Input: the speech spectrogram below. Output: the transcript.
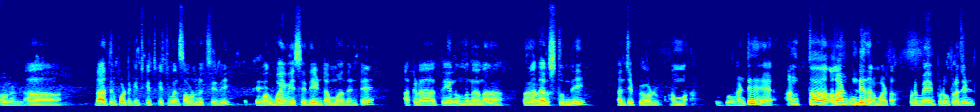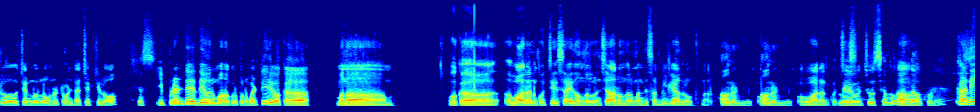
అవునండి. రాత్రిపూట కిచ్ కిచ్ కిచ్మని సౌండ్ వచ్చేది. మాకు భయం వేసేది. ఏంటమ్మా అదంటే అక్కడ తేలుంది నాన్న ఆ, అది అరుస్తుంది అని చెప్పేవాళ్ళు అమ్మ. అంటే అంత అలా ఉండేదన్నమాట. ఇప్పుడు మే ఇప్పుడు ప్రజెంట్ చెన్నూరులో ఉన్నటువంటి ఆ చర్చిలో. ఇప్పుడంటే దేవుని మహాకృపను బట్టి ఒక మన ఒక వారానికి వచ్చేసి ఐదు వందల నుంచి ఆరు వందల మంది సభ్యులు గ్యాదర్ అవుతున్నారు. అవునండి. అవునండి. ఒక వారానికి వచ్చేసి మేము చూసాము కూడా. కానీ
